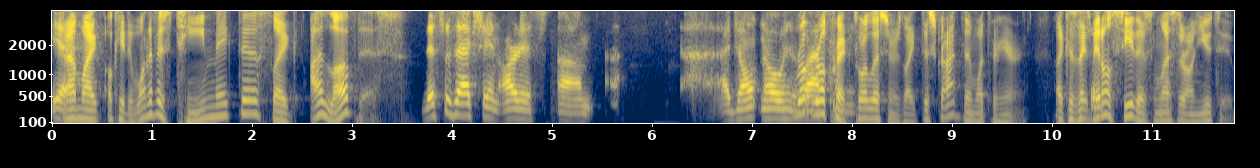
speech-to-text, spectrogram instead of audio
and i'm like okay did one of his team make this like i love this this was actually an artist um i don't know his real, real quick name. to our listeners like describe them what they're hearing like because So- they don't see this unless they're on youtube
